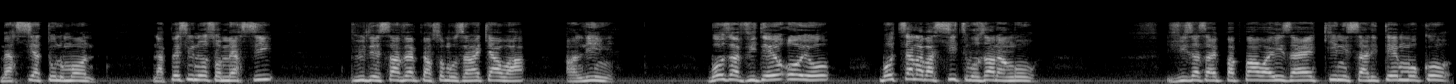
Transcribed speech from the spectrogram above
merci à tout le monde napesi bino nyonso merci plus de 120 personnes bozalaki awa en ligne bozwa video oyo Botia na ba site boza na ngo. Jesus ay papa wa Israël kini salite moko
